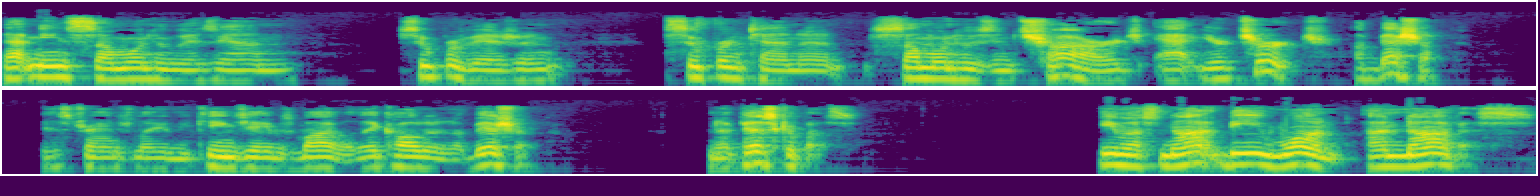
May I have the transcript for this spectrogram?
That means someone who is in supervision, superintendent, someone who's in charge at your church. A bishop is translated in the King James Bible. They called it a bishop, an episcopus. He must not be one, a novice,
